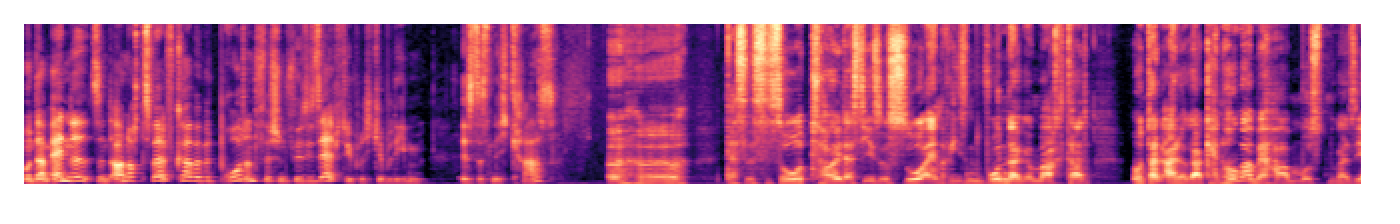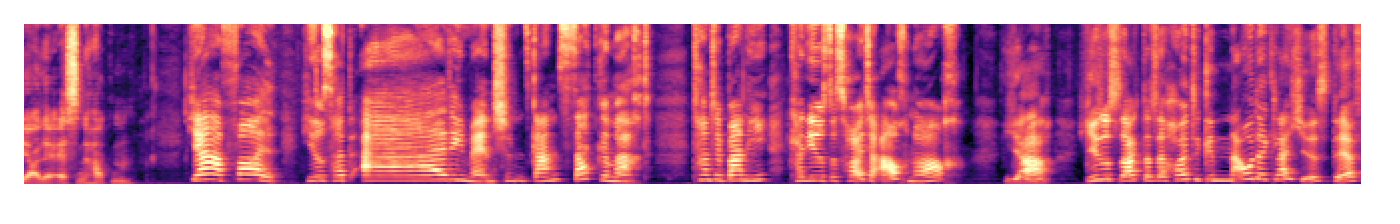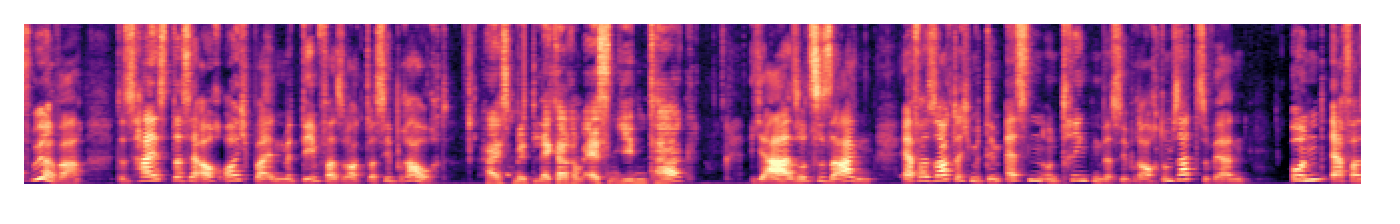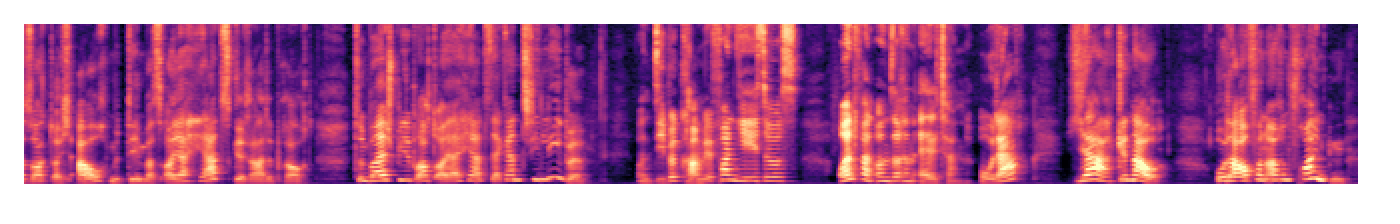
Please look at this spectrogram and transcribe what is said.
Und am Ende sind auch noch zwölf Körbe mit Brot und Fischen für sie selbst übrig geblieben. Ist das nicht krass? Aha. Das ist so toll, dass Jesus so ein Riesenwunder gemacht hat und dann alle gar keinen Hunger mehr haben mussten, weil sie alle Essen hatten. Ja, voll. Jesus hat all die Menschen ganz satt gemacht. Tante Bunny, kann Jesus das heute auch noch? Ja, Jesus sagt, dass er heute genau der gleiche ist, der er früher war. Das heißt, dass er auch euch beiden mit dem versorgt, was ihr braucht. Heißt mit leckerem Essen jeden Tag? Ja, sozusagen. Er versorgt euch mit dem Essen und Trinken, das ihr braucht, um satt zu werden. Und er versorgt euch auch mit dem, was euer Herz gerade braucht. Zum Beispiel braucht euer Herz ja ganz viel Liebe. Und die bekommen wir von Jesus und von unseren Eltern, oder? Ja, genau. Oder auch von euren Freunden.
